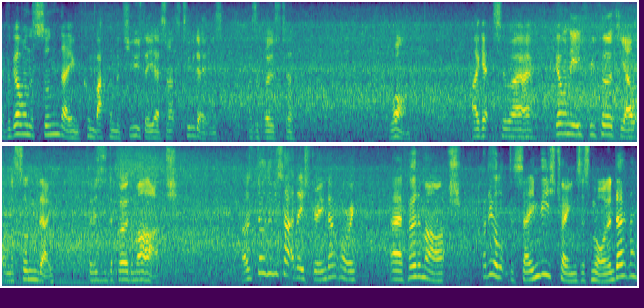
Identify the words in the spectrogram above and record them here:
If I go on the Sunday and come back on the Tuesday, yeah, so that's two days as opposed to one. I get to uh, go on the A330 out on the Sunday. So this is the 3rd of March. I'll still do the Saturday stream, don't worry. Uh, 3rd of March. But they all look the same, these trains this morning, don't they?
